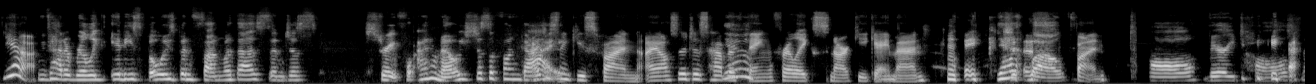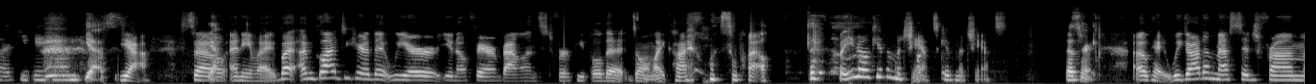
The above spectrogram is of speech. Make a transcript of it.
Yeah. We've had a really, and he's always been fun with us and just straightforward. I don't know. He's just a fun guy. I just think he's fun. I also just have Yeah. a thing for like snarky gay men. like Yeah, just well, fun. tall, very tall, Yeah. snarky gay man. Yes. Yeah. So Yeah. anyway, but I'm glad to hear that we are, you know, fair and balanced for people that don't like Kyle as well. But you know, give him a chance. Give him a chance. That's right. Okay, we got a message from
